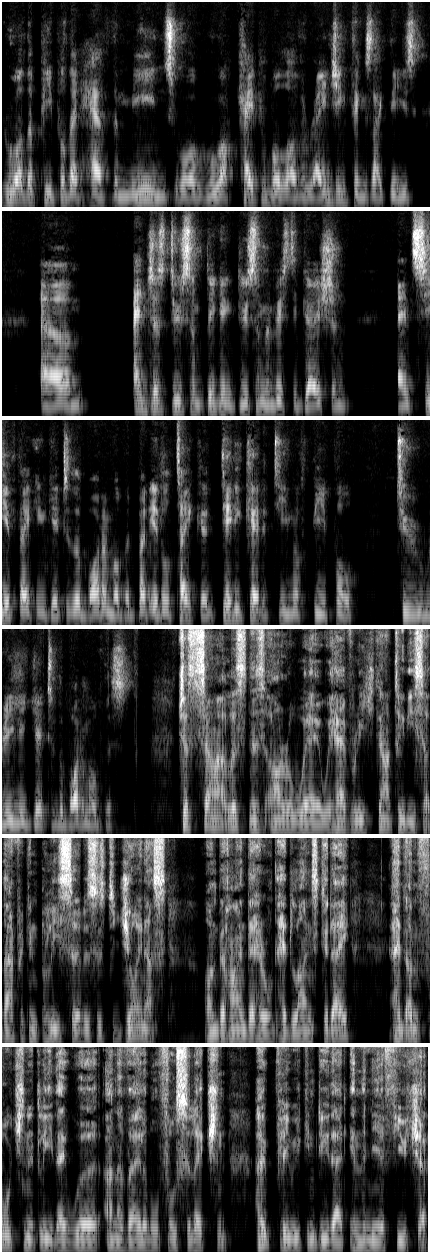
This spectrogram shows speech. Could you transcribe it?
who are the people that have the means or who are capable of arranging things like these um, and just do some digging do some investigation and see if they can get to the bottom of it. But it'll take a dedicated team of people to really get to the bottom of this. Just so our listeners are aware we have reached out to the south african police services to join us on behind the herald headlines today and unfortunately they were unavailable for selection. Hopefully we can do that in the near future.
